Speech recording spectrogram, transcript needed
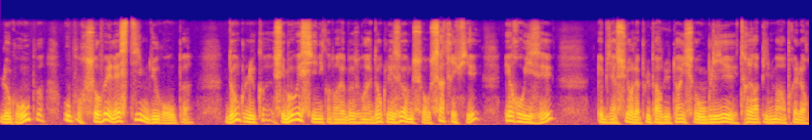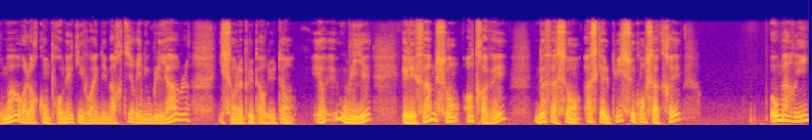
le groupe ou pour sauver l'estime du groupe. Donc c'est mauvais signe quand on a besoin. Donc les hommes sont sacrifiés, héroïsés, et bien sûr, la plupart du temps, ils sont oubliés très rapidement après leur mort, alors qu'on promet qu'ils vont être des martyrs inoubliables. Ils sont la plupart du temps oubliés, et les femmes sont entravées de façon à ce qu'elles puissent se consacrer au mari,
